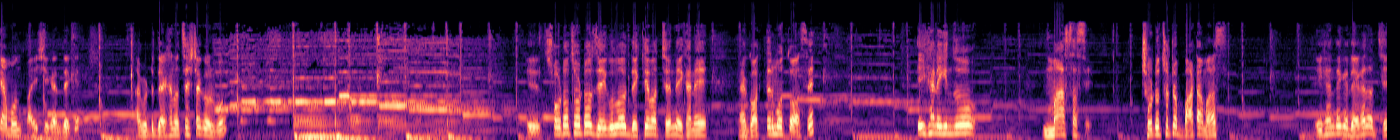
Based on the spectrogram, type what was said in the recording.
কেমন পাই সেখান থেকে। আমি একটু দেখানোর চেষ্টা করব। ছোট ছোট যেগুলো দেখতে পাচ্ছেন, এখানে গর্তের মতো আছে। এইখানে কিন্তু মাছ আছে। ছোট ছোট বাটা মাছ। এখান থেকে দেখা যাচ্ছে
